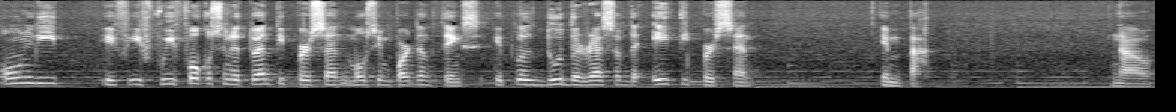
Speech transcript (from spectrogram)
only if, if we focus on the 20% most important things, it will do the rest of the 80% impact. Now,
